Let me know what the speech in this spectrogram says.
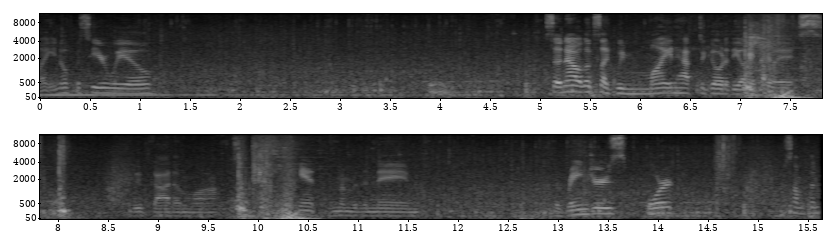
let Lighten up a sear wheel. So now it looks like we might have to go to the other place. We've got unlocked. I can't remember the name. The Rangers Port? Or something?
